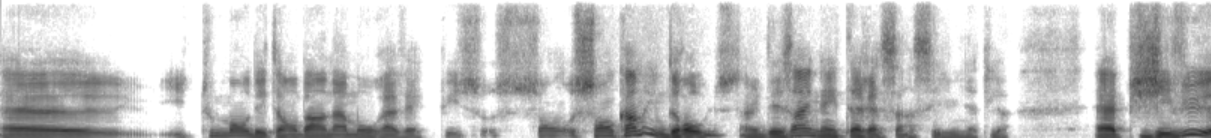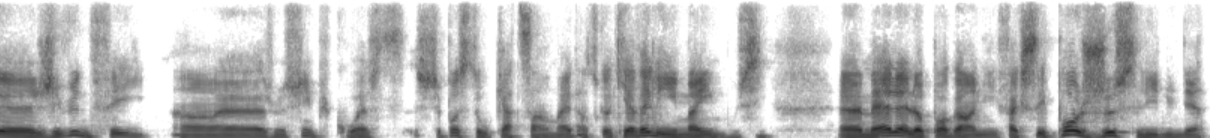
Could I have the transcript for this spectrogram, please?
euh, tout le monde est tombé en amour avec. Puis, sont, sont quand même drôles. C'est un design intéressant, ces lunettes-là. Euh, puis j'ai vu, euh, j'ai vu une fille, euh, je me souviens plus quoi, je ne sais pas si c'était au 400 mètres, en tout cas, qui avait les mêmes aussi. mais elle, elle n'a pas gagné. Fait que c'est pas juste les lunettes.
